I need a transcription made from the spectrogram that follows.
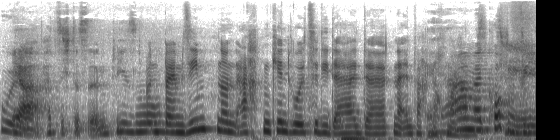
cool. ja hat sich das irgendwie so. Und beim siebten und achten Kind holst du die da, Daten einfach nochmal ja, mal gucken. Wie,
